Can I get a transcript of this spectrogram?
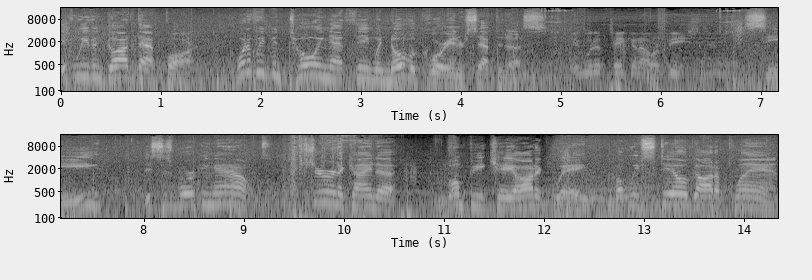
If we even got that far. What if we'd been towing that thing when Nova Corps intercepted us? It would have taken our beast. See? This is working out. Sure in a kinda bumpy, chaotic way, but we've still got a plan.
